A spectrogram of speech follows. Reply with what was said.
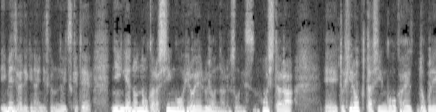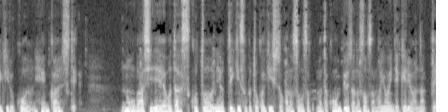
イメージはできないんですけど、縫い付けて人間の脳から信号を拾えるようになるそうです。そしたら、えっ、ー、と、拾った信号を解読できるコードに変換して、脳が指令を出すことによって義足とか義手とかの操作、またコンピューターの操作も容易にできるようになって、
